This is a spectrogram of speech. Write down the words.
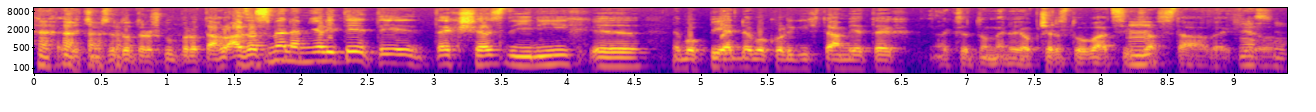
takže tím se to trošku protáhlo. Ale zase jsme neměli ty, ty těch šest jiných, eh, nebo pět, nebo kolik jich tam je těch, jak se to jmenuje, občerstvovacích hmm. zastávek. Jasně, jo.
